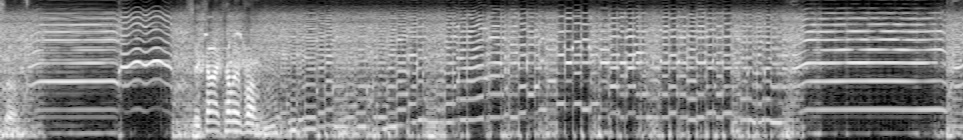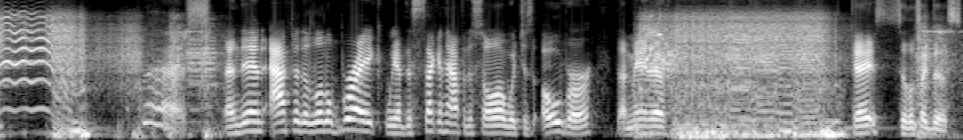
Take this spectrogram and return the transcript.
so, so you're kind of coming from And then after the little break, we have the second half of the solo, which is over. That main riff. Okay, so it looks like this.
